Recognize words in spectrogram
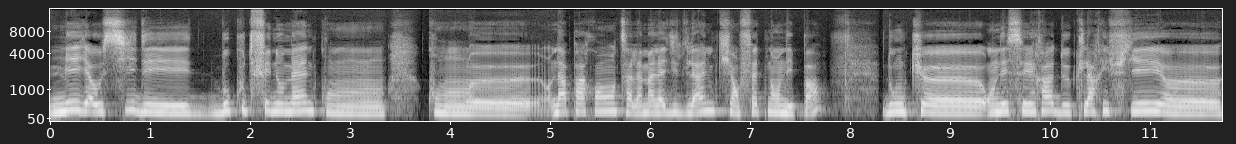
mais il y a aussi des, beaucoup de phénomènes qu'on qu'on apparente à la maladie de Lyme qui en fait n'en est pas. Donc, euh, on essaiera de clarifier euh,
